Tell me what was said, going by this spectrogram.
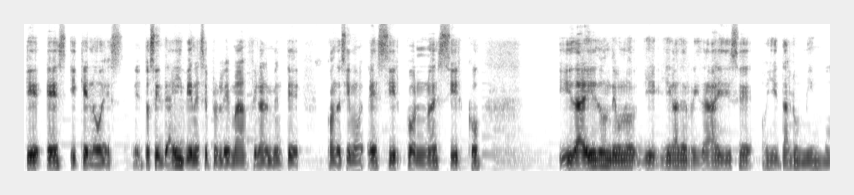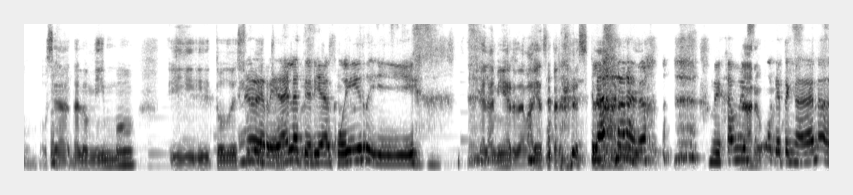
qué es y qué no es. Entonces de ahí viene ese problema finalmente cuando decimos es circo, no es circo. Y de ahí donde uno llega a Derrida y dice, oye, da lo mismo, o sea, da lo mismo y, todo eso. Derrida es la teoría queer y... Y a la mierda, váyanse a vez. claro, déjame claro, que tenga ganas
